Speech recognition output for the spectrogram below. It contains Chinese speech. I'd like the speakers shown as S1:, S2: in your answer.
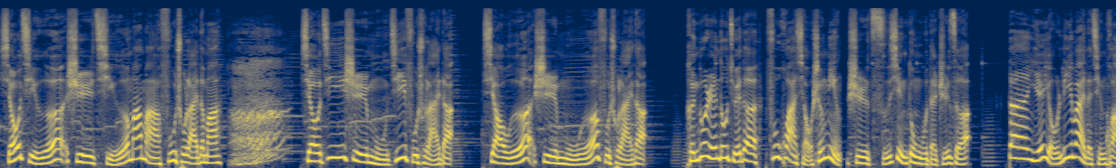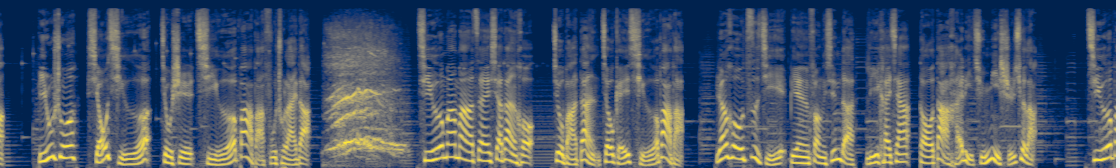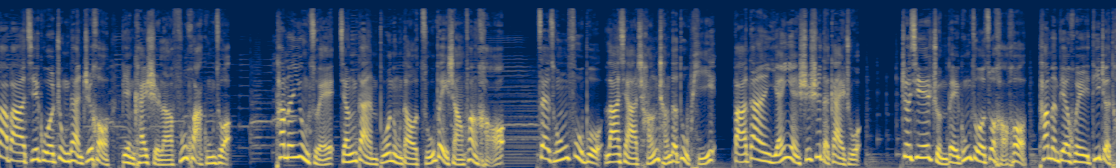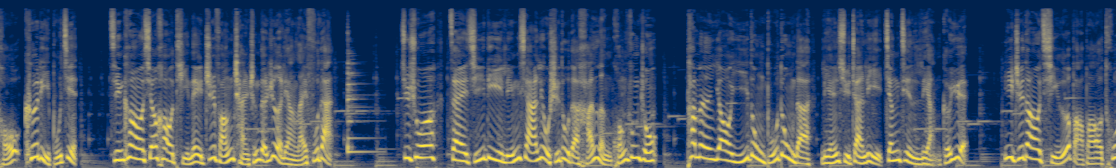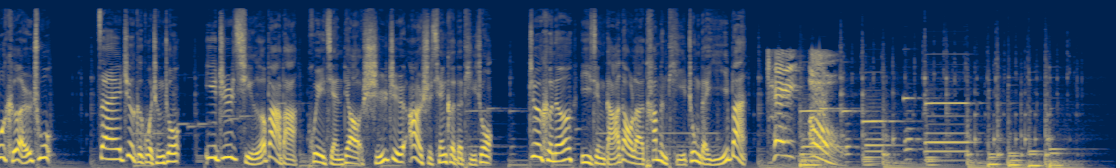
S1: 小企鹅是企鹅妈妈孵出来的吗？小鸡是母鸡孵出来的，小鹅是母鹅孵出来的。很多人都觉得孵化小生命是雌性动物的职责，但也有例外的情况，比如说小企鹅就是企鹅爸爸孵出来的。企鹅妈妈在下蛋后就把蛋交给企鹅爸爸。然后自己便放心的离开家，到大海里去觅食去了。企鹅爸爸接过重担之后，便开始了孵化工作。他们用嘴将蛋拨弄到足背上放好，再从腹部拉下长长的肚皮，把蛋严严实实的盖住。这些准备工作做好后，他们便会低着头，颗粒不进，仅靠消耗体内脂肪产生的热量来孵蛋。据说，在极地零下六十度的寒冷狂风中，它们要一动不动地连续站立将近两个月，一直到企鹅宝宝脱壳而出。在这个过程中，一只企鹅爸爸会减掉十至二十千克的体重，这可能已经达到了它们体重的一半。K.O.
